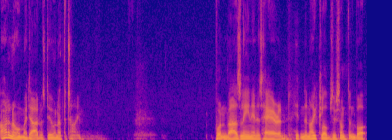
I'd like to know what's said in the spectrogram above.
I don't know what my dad was doing at the time. Putting Vaseline in his hair and hitting the nightclubs or something, but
